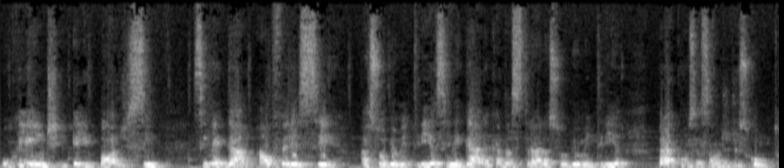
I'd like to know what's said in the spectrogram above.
o cliente ele pode sim se negar a oferecer a sua biometria, se negar a cadastrar a sua biometria para concessão de desconto.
